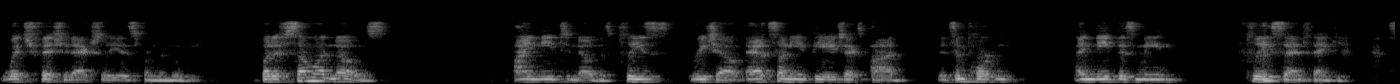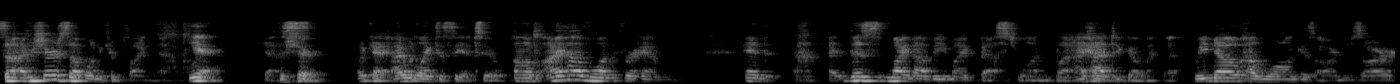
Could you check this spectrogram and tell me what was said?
which fish it actually is from the movie. But if someone knows, I need to know this. Please reach out at Sunny and PHX Pod. It's important. I need this meme. Please send. Thank you. So I'm sure someone can find out. Yeah, Yes. for sure. Okay, I would like to see it too. Um, I have one for him, and this might not be my best one, but I had to go with it. We know how long his arms are.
